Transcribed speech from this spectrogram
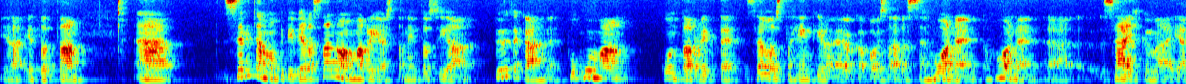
Ja, ja tota, ää, se, mitä minun piti vielä sanoa Mariasta, niin tosiaan pyytäkää hänet puhumaan, kun tarvitte sellaista henkilöä, joka voi saada sen huoneen, huoneen ää, säihkymään ja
